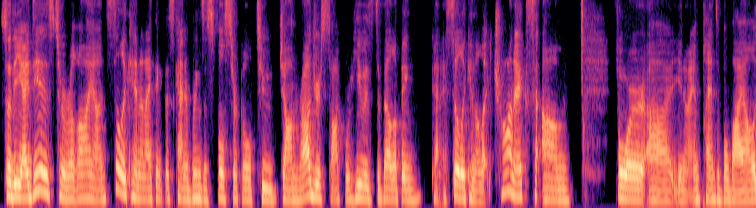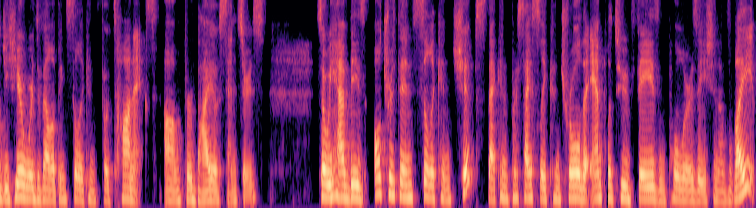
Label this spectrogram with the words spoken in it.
So the idea is to rely on silicon. And I think this kind of brings us full circle to John Rogers' talk, where he was developing kind of silicon electronics um, for, uh, you know, implantable biology. Here we're developing silicon photonics um, for biosensors. So we have these ultra thin silicon chips that can precisely control the amplitude, phase, and polarization of light.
